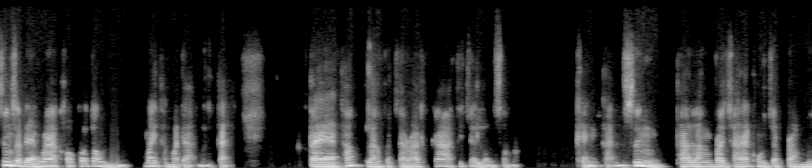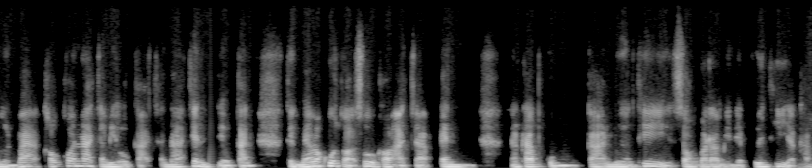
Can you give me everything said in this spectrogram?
ซึ่งแสดงว่าเขาก็ต้องไม่ธรรมดาเหมือนกัน แต่พักพลังประชารัฐกล้าที่จะลงสมัครแข่งขัน ซึ่งพลังประชารัฐคงจะประเมินว่าเขาก็น่าจะมีโอกาสชนะเช่นเดียวกัน ถึงแม้ว่าคู่ต่อสู้เขาอาจจะเป็นนะครับกลุ่มการเมืองที่ทรงบารมีในพื้นที่ครับ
